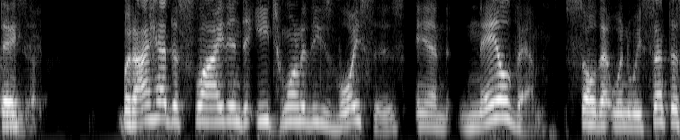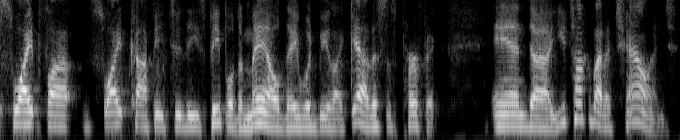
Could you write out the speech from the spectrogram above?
days, but I had to slide into each one of these voices and nail them so that when we sent this swipe file, swipe copy to these people to mail, they would be like, "Yeah, this is perfect." And uh, you talk about a challenge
